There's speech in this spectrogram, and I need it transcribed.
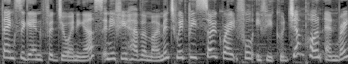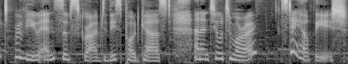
Thanks again for joining us. And if you have a moment, we'd be so grateful if you could jump on and rate, review, and subscribe to this podcast. And until tomorrow, stay healthy ish.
